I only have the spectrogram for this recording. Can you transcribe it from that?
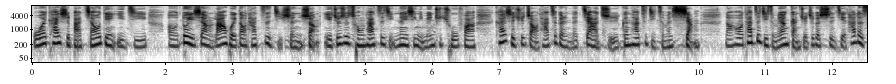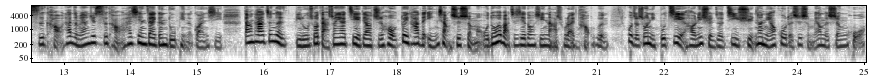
我会开始把焦点以及呃对象拉回到他自己身上，也就是从他自己内心里面去出发，开始去找他这个人的价值，跟他自己怎么想，然后他自己怎么样感觉这个世界，他的思考，他怎么样去思考他现在跟毒品的关系。当他真的比如说打算要戒掉之后，对他的影响是什么，我都会把这些东西拿出来讨论，或者说你不戒，好，你选择继续，那你要过的是什么样的生活？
